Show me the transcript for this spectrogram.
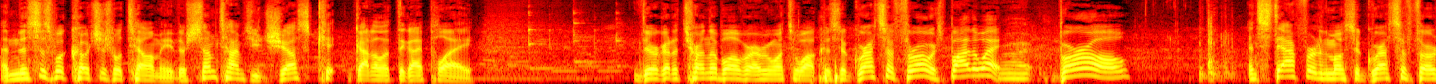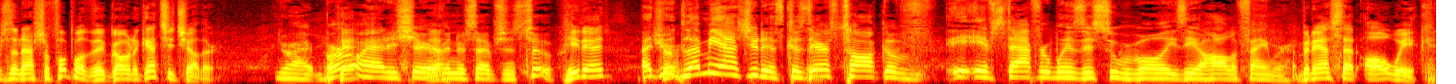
and this is what coaches will tell me. There's sometimes you just got to let the guy play. They're going to turn the ball over every once in a while because aggressive throwers. By the way, Right. Burrow and Stafford are the most aggressive throwers in the National Football. They're going against each other. Right. Burrow Okay. had his share of interceptions too. He did. Uh, Sure. Let me ask you this, because there's talk of if Stafford wins this Super Bowl, is he a Hall of Famer? I've been asked that all week.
